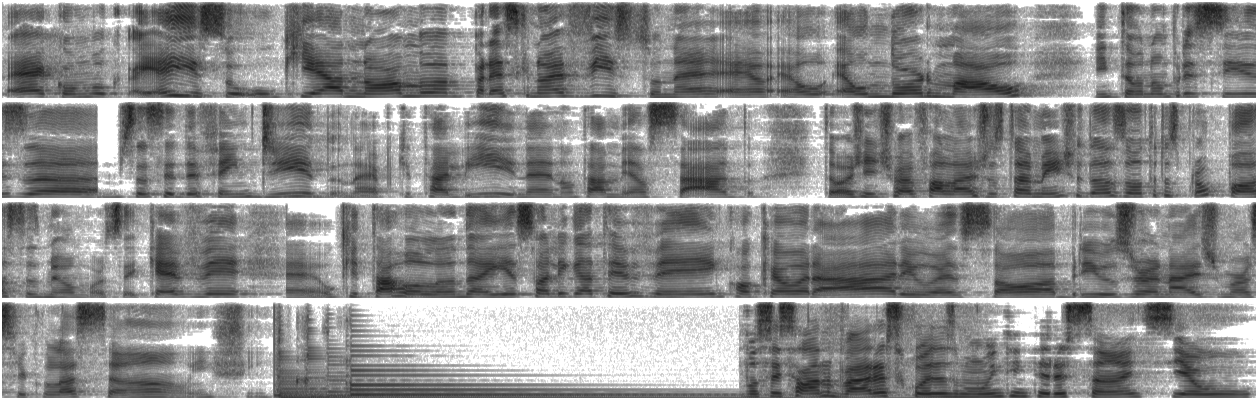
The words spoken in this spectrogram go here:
É como. É isso. O que é a norma parece que não é visto, né? É, é, o, é o normal então não precisa, não precisa ser defendido, né? Porque tá ali, né? Não tá ameaçado. Então a gente vai falar justamente das outras propostas, meu amor. Você quer ver é, o que tá rolando aí, é só ligar a TV em qualquer horário, é só abrir os jornais de maior circulação, enfim. Vocês falaram várias coisas muito interessantes e eu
